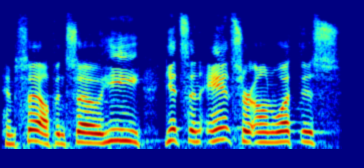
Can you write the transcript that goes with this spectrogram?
Himself. And so He gets an answer on what this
